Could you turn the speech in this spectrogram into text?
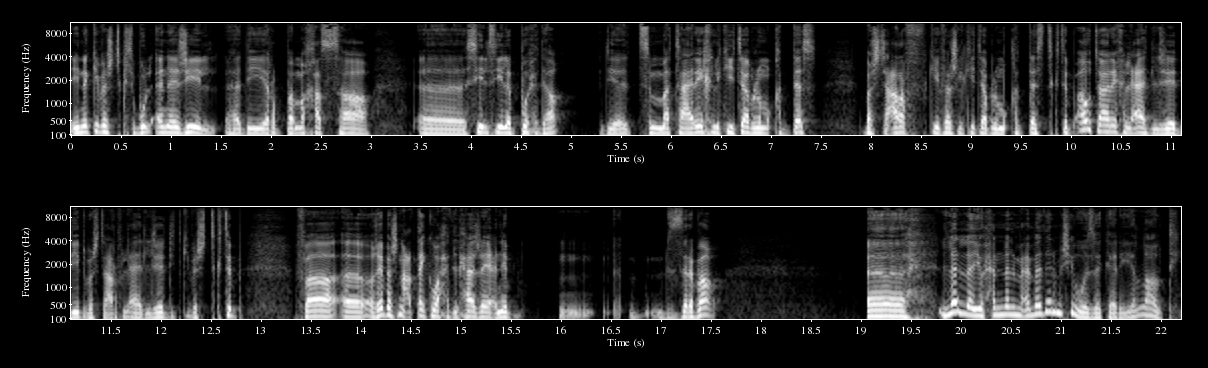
لأن كيفاش تكتبوا الأناجيل؟ هذه ربما خاصها آه، سلسلة بوحدها تسمى تاريخ الكتاب المقدس باش تعرف كيفاش الكتاب المقدس تكتب أو تاريخ العهد الجديد باش تعرف العهد الجديد كيفاش تكتب. فغير باش نعطيك واحد الحاجة يعني بالزربة آه لا لا يوحنا المعمدان ماشي هو زكريا الله ودي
